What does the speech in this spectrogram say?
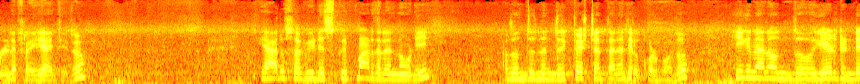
ಒಳ್ಳೆ ಫ್ರೈ ಆಯ್ತು ಇದು. ಯಾರು ಸಹ ವೀಡಿಯೋ ಸ್ಕ್ರಿಪ್ ಮಾಡಿದ್ರೆ ನೋಡಿ, ಅದೊಂದು ನನ್ನ ರಿಕ್ವೆಸ್ಟ್ ಅಂತಲೇ ತಿಳ್ಕೊಳ್ಬೋದು. ಈಗ ನಾನು ಒಂದು ಏಳರಿಂದ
